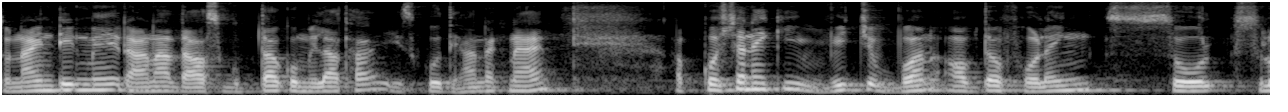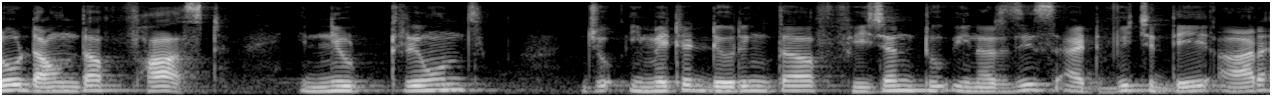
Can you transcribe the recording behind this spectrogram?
तो 19 में राणा दास गुप्ता को मिला था, इसको ध्यान रखना है। अब क्वेश्चन है कि which one of the following slow down the fast neutrons जो emitted during the fission to energies at which they are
